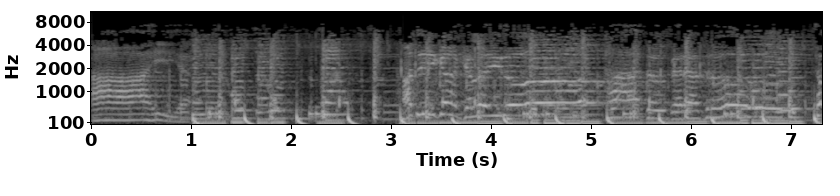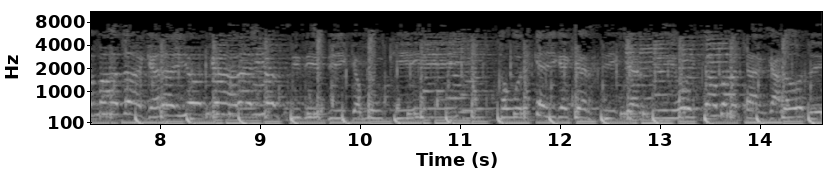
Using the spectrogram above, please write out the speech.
ahiya adiga galayro hadow garaadro tamaada galayo garayo sidii diiga munkii sawirkayga gaarsi gaarsi hoy kabadhaan gacloode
